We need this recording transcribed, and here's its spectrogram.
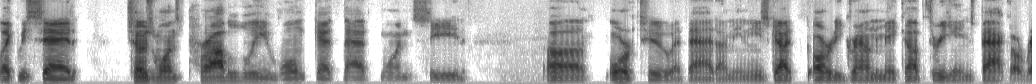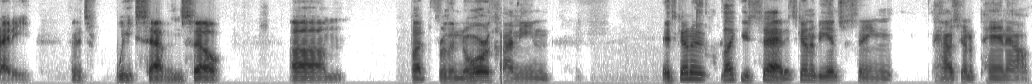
Like we said, Chosen Ones probably won't get that one seed, uh, or two at that. I mean, he's got already ground to make up, three games back already, and it's week seven. So, um, but for the North, I mean, it's gonna, like you said, it's gonna be interesting how it's gonna pan out.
